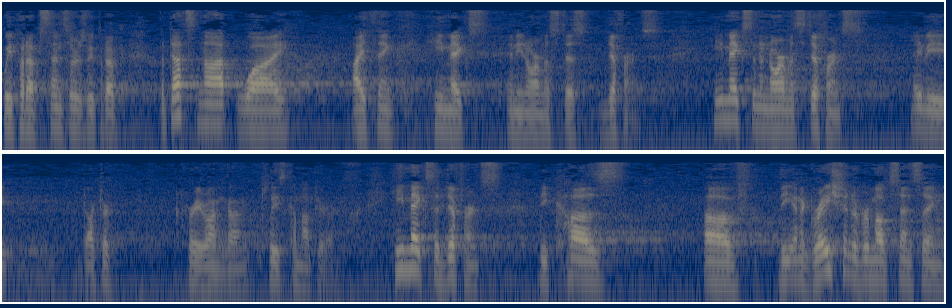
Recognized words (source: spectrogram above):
We put up sensors. We put up. But that's not why I think he makes an enormous dis- difference. He makes an enormous difference. Maybe Dr. Curry Rangan, please come up here. He makes a difference because of the integration of remote sensing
